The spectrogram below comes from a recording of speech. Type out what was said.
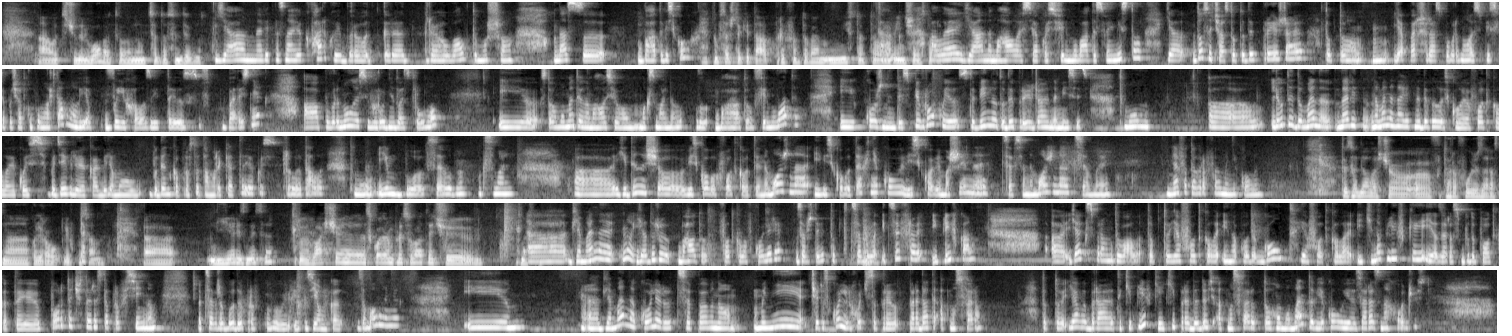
А от щодо Львова, то ну це досить дивно. Я навіть не знаю, як в Харкові би реагував, тому що у нас багато військових, Ну, все ж таки, так, прифронтове місто то Так, інша історія. але я намагалася якось фільмувати своє місто. Я досить часто туди приїжджаю. Тобто, я перший раз повернулася після початку повномасштабного. Я виїхала звідти в березні, а повернулася в грудні 22-го. І з того моменту я намагалася його максимально багато фільмувати. І кожен десь півроку я стабільно туди приїжджаю на місяць. Тому люди до мене навіть на мене навіть не дивились, коли я фоткала якусь будівлю, яка біля мого будинку, просто там ракета якось прилетала. Тому їм було все одно максимально. А, єдине, що військових фоткати не можна, і військову техніку, військові машини це все не можна. Це ми не фотографуємо ніколи. Ти згадала, що е, фотографуєш зараз на кольорову плівку Так. саме. Е, є різниця? Важче з кольором працювати чи А, для мене ну я дуже багато фоткала в кольорі завжди. Тобто, це була і цифра, і плівка. А, я експериментувала. Тобто я фоткала і на кодек Gold, я фоткала і кіноплівки. Я зараз буду фоткати Порто 400 професійно. Це вже буде зйомка замовлення. І е, для мене колір це певно, мені через колір хочеться пере- передати атмосферу. Тобто я вибираю такі плівки, які передадуть атмосферу того моменту, в якому я зараз знаходжусь.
